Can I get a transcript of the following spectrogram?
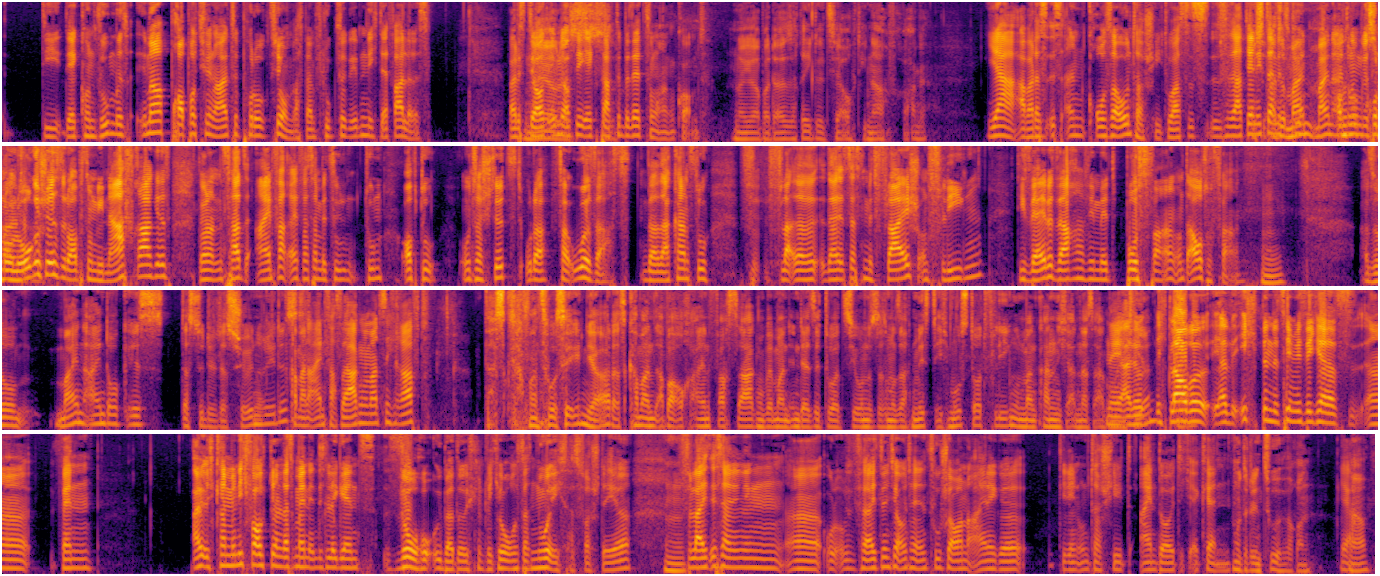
die, der Konsum ist immer proportional zur Produktion, was beim Flugzeug eben nicht der Fall ist. Weil es dort Naja, eben auf die exakte Besetzung ankommt. Naja, aber da regelt es ja auch die Nachfrage. Ja, aber das ist ein großer Unterschied. Du hast es, es hat ja Ich- nicht damit also zu mein- tun, mein ob es nun Eindruck ist halt- chronologisch ist oder ob es nun die Nachfrage ist, sondern es hat einfach etwas damit zu tun, ob du unterstützt oder verursachst. Da, da kannst du, da, da ist das mit Fleisch und Fliegen dieselbe Sache wie mit Busfahren und Autofahren. Hm. Also mein Eindruck ist, dass du dir das schön redest. Kann man einfach sagen, wenn man es nicht rafft. Das kann man so sehen, ja. Das kann man aber auch einfach sagen, wenn man in der Situation ist, dass man sagt, Mist, ich muss dort fliegen und man kann nicht anders Nee, argumentieren. also ich glaube, also ich bin mir ziemlich sicher, dass äh, wenn also ich kann mir nicht vorstellen, dass meine Intelligenz so ho überdurchschnittlich hoch ist, dass nur ich das verstehe. Hm. Vielleicht ist ja in den, äh, vielleicht sind ja unter den Zuschauern einige, die den Unterschied eindeutig erkennen. Unter den Zuhörern. Ja.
